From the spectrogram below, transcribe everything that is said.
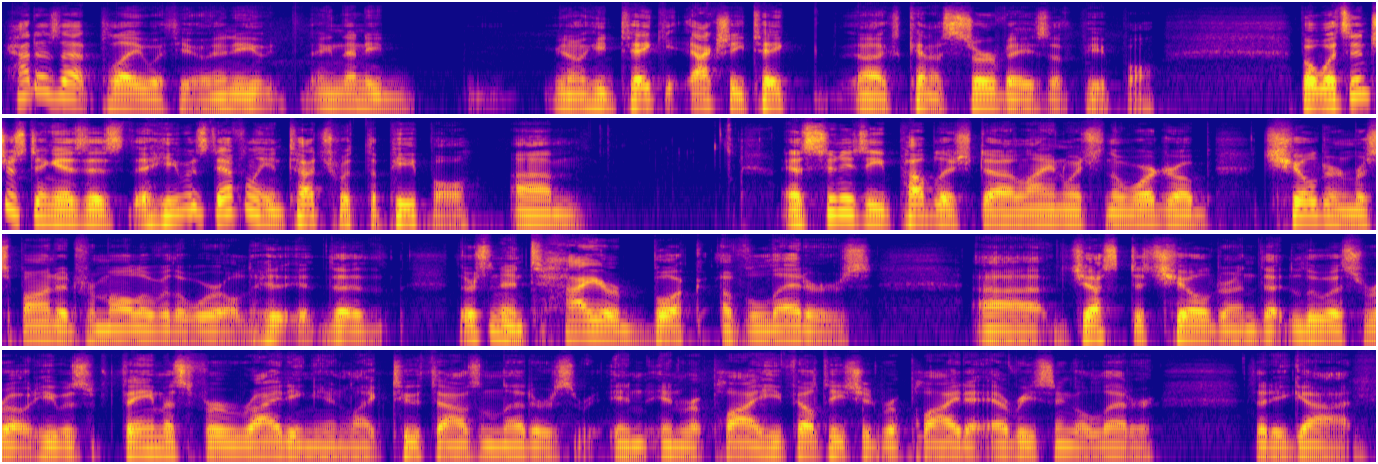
How does that play with you? And he and then he you know he'd take actually take uh, kind of surveys of people but what's interesting is is that he was definitely in touch with the people um, as soon as he published uh, lion witch in the wardrobe children responded from all over the world Hi- the, there's an entire book of letters uh, just to children that Lewis wrote. He was famous for writing in like 2,000 letters in, in reply. He felt he should reply to every single letter that he got.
